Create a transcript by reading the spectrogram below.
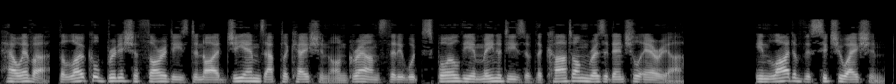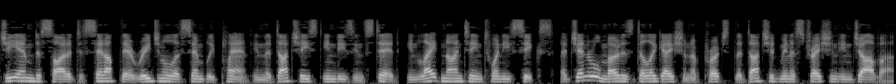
However, the local British authorities denied GM's application on grounds that it would spoil the amenities of the Katong residential area. In light of the situation, GM decided to set up their regional assembly plant in the Dutch East Indies instead. In late 1926, a General Motors delegation approached the Dutch administration in Java.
